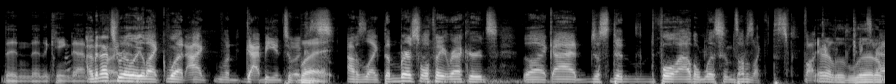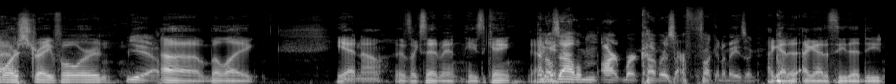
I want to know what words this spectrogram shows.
than than the King Diamond. I mean, that's really like what I what got me into it. 'cause I was like the Mercyful Fate records. Like I just did full album listens. I was like, this fucking they're a little, little more straightforward, Yeah. uh, but like yeah, no, it's like I said, man, he's the king. I and those album artwork covers are fucking amazing. I got to I got to see that dude.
